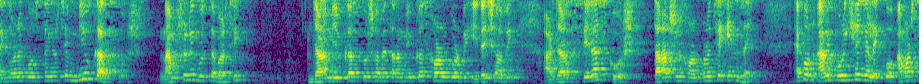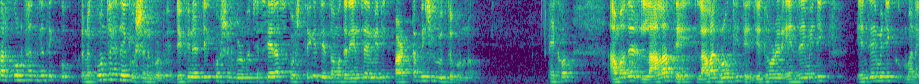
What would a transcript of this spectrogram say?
এক ধরনের কোষ থাকে হচ্ছে মিউকাস কোষ। নাম শুনে বুঝতে পারছি। যারা মিউকাস কোষ হবে, তারা মিউকাস ক্ষরণ করবে, এটাই স্বাভাবিক। আর যারা সেরাস কোষ, তারা আসলে ক্ষরণ করেছে এনজাইম। এখন আমি পরীক্ষায় গেলে আমার স্যার কোনখান থেকে মানে কোন জায়গা থেকে কোশ্চেন করবে? ডেফিনেটলি কোশ্চেন করবে হচ্ছে সেরাস কোষ থেকে, যেহেতু আমাদের এনজাইমেটিক পার্টটা বেশি গুরুত্বপূর্ণ। এখন আমাদের লালাতে, লালা গ্রন্থিতে যে ধরনের এনজাইমেটিক এনজাইমেটিক মানে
